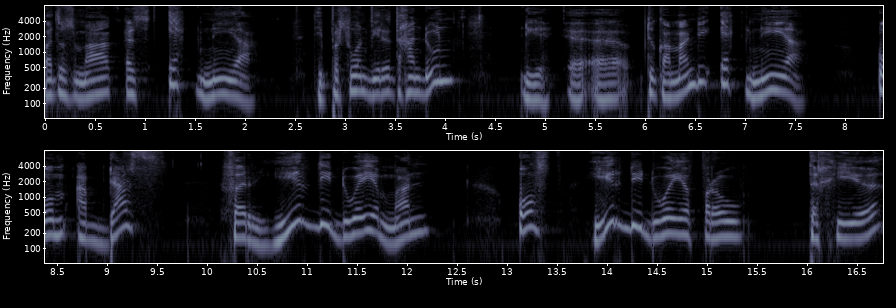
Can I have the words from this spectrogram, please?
wat ons maak is ek nia. Die persoon wie dit gaan doen, die uh, uh, toekomandi ek nia om abdas vir hierdie dooie man of hierdie dooie vrou te gee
